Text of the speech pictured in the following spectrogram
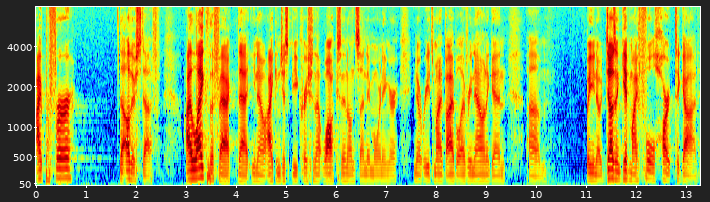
I prefer the other stuff. I like the fact that, you know, I can just be a Christian that walks in on Sunday morning or, you know, reads my Bible every now and again, um, but, you know, doesn't give my full heart to God.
